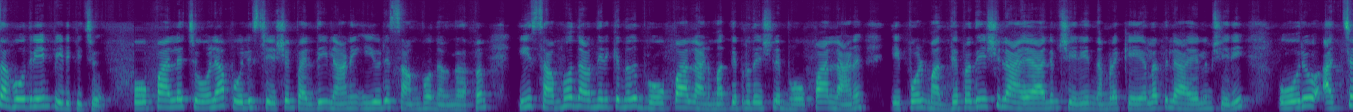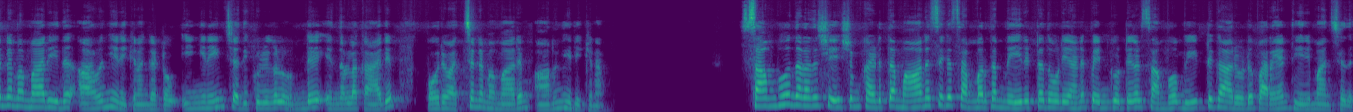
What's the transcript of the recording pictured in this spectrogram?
സഹോദരിയെയും പീഡിപ്പിച്ചു. ഭോപ്പാലിലെ ചോല പോലീസ് സ്റ്റേഷൻ പരിധിയിലാണ് ഈ ഒരു സംഭവം നടന്നത്. അപ്പം ഈ സംഭവം നടന്നിരിക്കുന്നത് ഭോപ്പാലിലാണ് മധ്യപ്രദേശിലെ ഭോപ്പാലിലാണ്. ഇപ്പോൾ മധ്യപ്രദേശിലായാലും ശരി നമ്മുടെ കേരളത്തിലായാലും ശരി ഓരോ അച്ഛനമ്മമാർ ഇത് അറിഞ്ഞിരിക്കണം കേട്ടോ. ഇങ്ങനെയും ചതിക്കുഴികൾ ഉണ്ട് എന്നുള്ള കാര്യം ഓരോ അച്ഛനമ്മമാരും അറിഞ്ഞിരിക്കണം. സംഭവം നടന്ന ശേഷം കടുത്ത മാനസിക സമ്മർദ്ദം നേരിട്ടതോടെയാണ് പെൺകുട്ടികൾ സംഭവം വീട്ടുകാരോട് പറയാൻ തീരുമാനിച്ചത്.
